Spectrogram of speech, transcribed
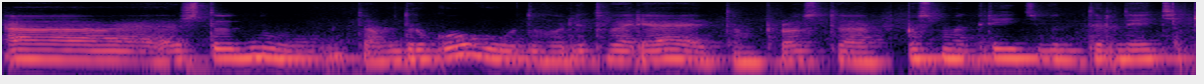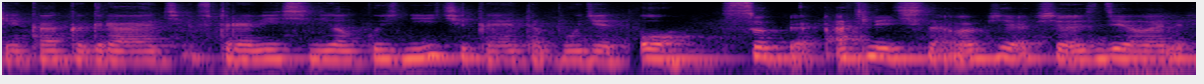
А, что, ну, там, другого удовлетворяет, там, просто просто посмотреть в интернете, как играть в траве сидел кузнечик, и это будет «О, супер, отлично, вообще все сделали».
